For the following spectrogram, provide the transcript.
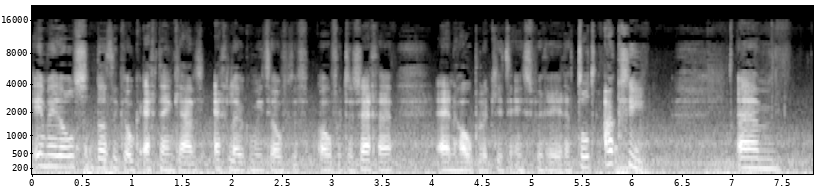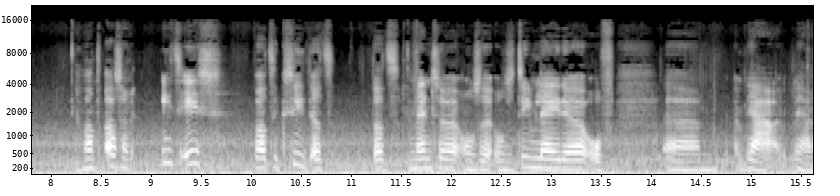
inmiddels. Dat ik ook echt denk, ja, dat is echt leuk om iets over te, over te zeggen. En hopelijk je te inspireren tot actie. Um, want als er iets is wat ik zie dat, dat mensen, onze, onze teamleden of um, ja, ja,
